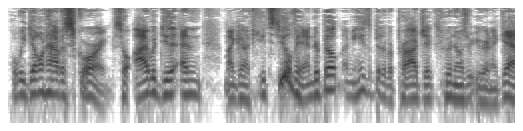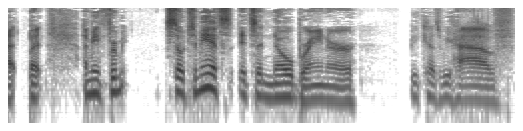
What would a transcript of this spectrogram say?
What we don't have is scoring. So I would do that. And my God, if you could steal Vanderbilt, I mean, he's a bit of a project. Who knows what you're going to get? But I mean, for me, so to me, it's it's a no brainer because we have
